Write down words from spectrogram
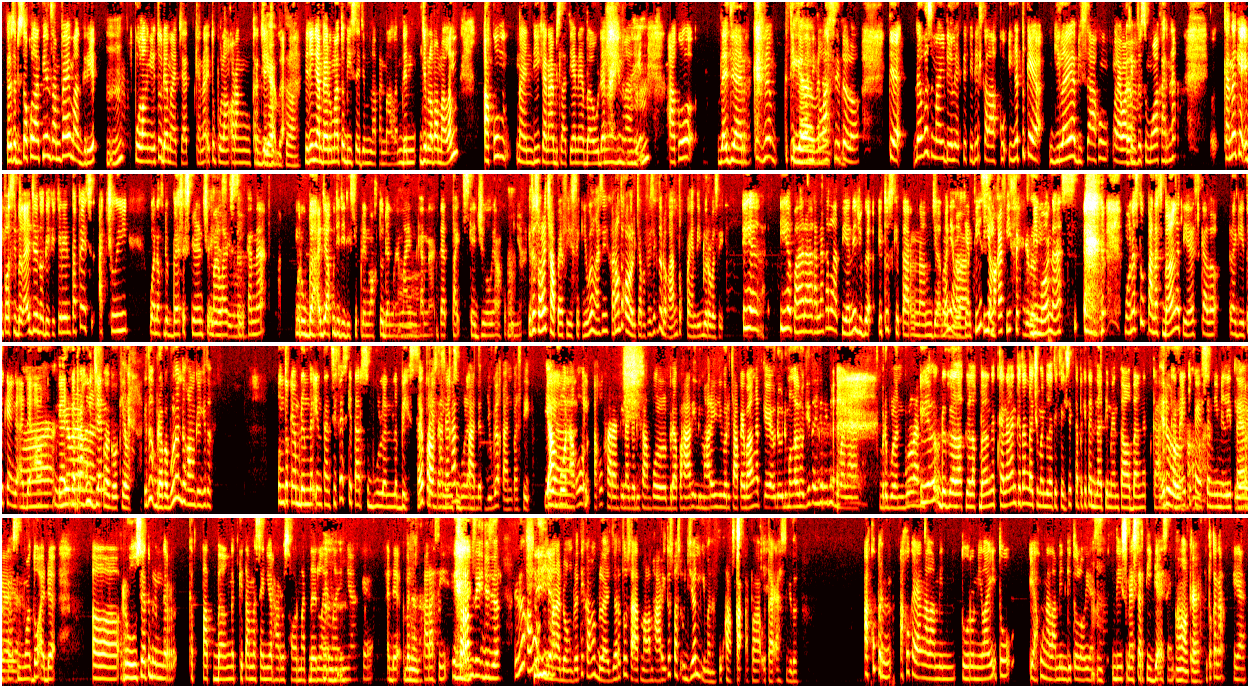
terus habis itu aku latihan sampai maghrib mm -hmm. pulangnya itu udah macet karena itu pulang orang kerja yeah, juga betul. jadi nyampe rumah tuh bisa jam 8 malam dan jam 8 malam aku mandi karena abis latihan ya bau dan lain-lain mm -hmm. aku belajar karena ketinggalan yeah, di kelas bener. itu loh kayak that was my daily activities kalau aku inget tuh kayak gila ya bisa aku ngelewatin yeah. itu semua karena karena kayak impossible aja untuk dipikirin tapi it's actually one of the best experience in my iya life sih, sih karena merubah aja aku jadi disiplin waktu dan lain-lain hmm. karena that tight schedule yang aku hmm. punya. Itu soalnya capek fisik juga gak sih? Karena tuh kalau capek fisik tuh udah ngantuk pengen tidur pasti. Iya, Iya parah karena kan latihannya juga itu sekitar 6 jam ya latihan fisik. Iya makanya fisik gitu. Di Monas. Monas tuh panas banget ya kalau lagi itu kayak nggak ada ah, nggak iya, pernah hujan. Wah gokil. Itu berapa bulan tuh kamu kayak gitu? Untuk yang benar-benar intensifnya sekitar sebulan lebih. Tapi prosesnya kan sebulan. padat juga kan pasti. Ya iya, ampun, aku aku karantina gak disampul berapa hari, lima hari juga udah capek banget kayak udah udah mengeluh gitu anjir ini gimana berbulan-bulan. Iya, udah galak-galak banget karena kan kita nggak cuma dilatih fisik tapi kita dilatih mental banget kan. Yaduh, karena itu kayak semi militer, iya, iya, kayak iya. semua tuh ada uh, rulesnya tuh bener-bener ketat banget. Kita sama senior harus hormat dan lain-lainnya kayak ada benar parah sih serem sih jujur itu kamu iya. gimana dong berarti kamu belajar tuh saat malam hari itu pas ujian gimana UKK apa UTS gitu aku pernah aku kayak ngalamin turun nilai itu ya aku ngalamin gitu loh ya mm -mm. di semester 3 SMA oh, oke okay. itu kan ya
